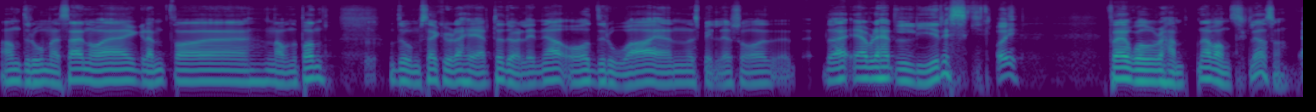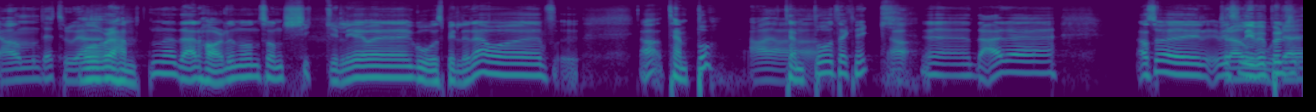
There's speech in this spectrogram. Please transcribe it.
Han dro med seg Nå har jeg glemt hva navnet på han. Han dro med seg kula helt til dørlinja og dro av en spiller så Jeg ble helt lyrisk. Oi. For Wolverhampton er vanskelig, altså. Ja, men det tror jeg Wolverhampton, der har du noen sånn skikkelig eh, gode spillere. Og eh, ja, tempo. ja, ja, ja. Tempo, teknikk. Ja. Eh, der eh, Altså, eh, hvis Traore, Liverpool ja.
